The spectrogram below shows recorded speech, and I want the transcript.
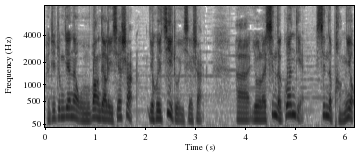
啊，这中间呢，我们忘掉了一些事儿，又会记住一些事儿。啊，有了新的观点，新的朋友。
